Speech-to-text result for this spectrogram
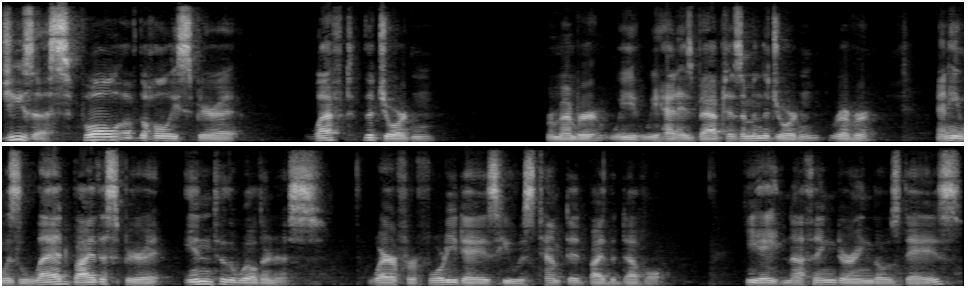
Jesus, full of the Holy Spirit, left the Jordan Remember, we, we had his baptism in the Jordan River, and he was led by the Spirit into the wilderness, where for forty days he was tempted by the devil. He ate nothing during those days,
